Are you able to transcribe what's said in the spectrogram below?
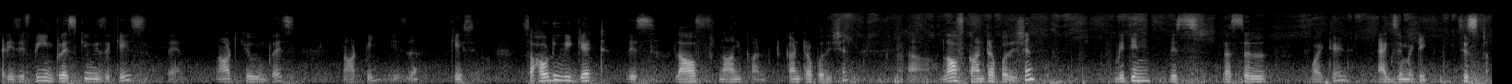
that is if P implies Q is the case then not Q implies not P is the case. So how do we get this law of non contraposition uh, law of contraposition within this Russell Whitehead axiomatic system.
